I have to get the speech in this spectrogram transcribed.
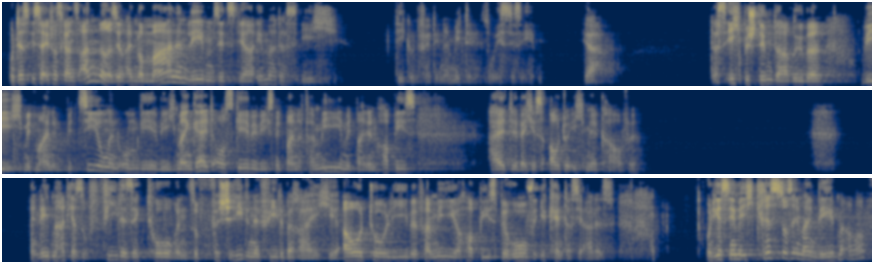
Und das ist ja etwas ganz anderes. In einem normalen Leben sitzt ja immer das Ich dick und fett in der Mitte. So ist es eben. Ja. Dass ich bestimmt darüber, wie ich mit meinen Beziehungen umgehe, wie ich mein Geld ausgebe, wie ich es mit meiner Familie, mit meinen Hobbys halte, welches Auto ich mir kaufe. Ein Leben hat ja so viele Sektoren, so verschiedene, viele Bereiche. Auto, Liebe, Familie, Hobbys, Beruf, ihr kennt das ja alles. Und jetzt nehme ich Christus in mein Leben auf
